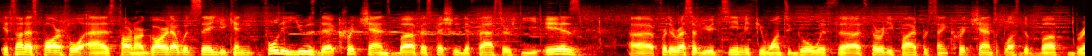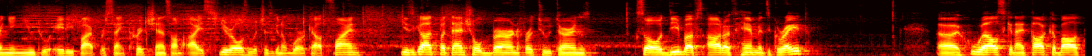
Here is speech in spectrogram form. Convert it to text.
it's not as powerful as Taranor Guard, I would say. You can fully use the crit chance buff, especially the faster he is. Uh, for the rest of your team, if you want to go with 35% uh, crit chance plus the buff bringing you to 85% crit chance on Ice Heroes, which is going to work out fine. He's got potential burn for two turns. So debuffs out of him, it's great. Uh, who else can I talk about?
